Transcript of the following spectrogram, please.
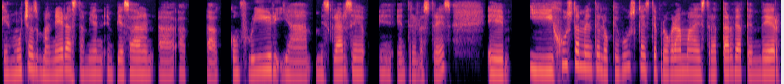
que en muchas maneras también empiezan a, confluir y a mezclarse eh, entre los tres. Eh, y justamente lo que busca este programa es tratar de atender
